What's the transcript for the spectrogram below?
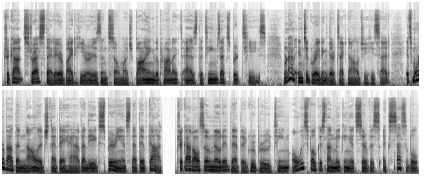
Tricot stressed that Airbyte here isn't so much buying the product as the team's expertise. We're not integrating their technology, he said. It's more about the knowledge that they have and the experience that they've got. Tricot also noted that the Grouparoo team always focused on making its service accessible,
